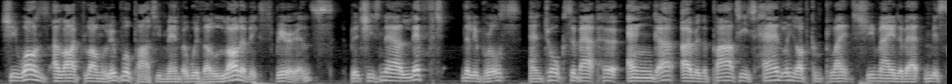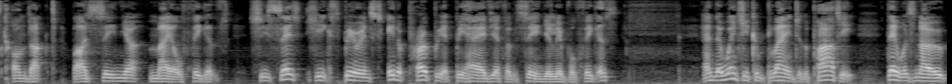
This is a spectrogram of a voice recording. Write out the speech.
She was a lifelong Liberal Party member with a lot of experience, but she's now left the Liberals and talks about her anger over the party's handling of complaints she made about misconduct by senior male figures. She says she experienced inappropriate behaviour from senior Liberal figures, and that when she complained to the party, there was no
